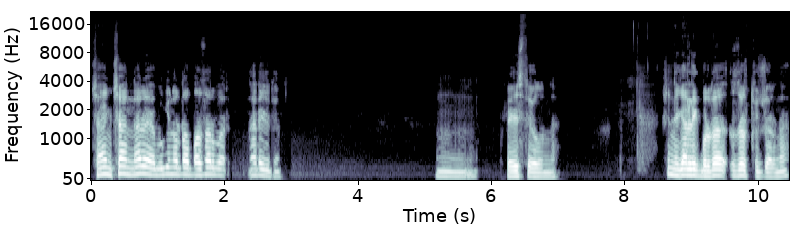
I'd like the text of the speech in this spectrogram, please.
Çen çen nereye? Bugün orada pazar var. Nereye gidiyorsun? Hmm, reis de yolunda. Şimdi geldik burada zırh tüccarına.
